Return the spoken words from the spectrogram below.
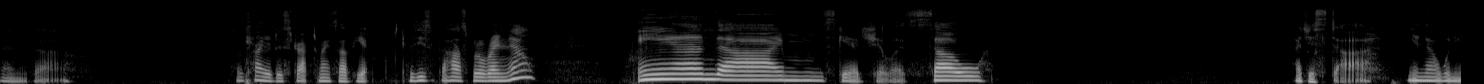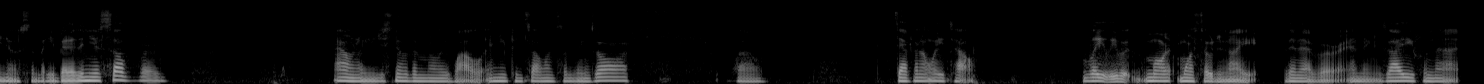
And uh, so I'm trying to distract myself here because he's at the hospital right now. And I'm scared shitless. So I just, uh, you know, when you know somebody better than yourself, or I don't know, you just know them really well. And you can tell when something's off. Well, definitely tell lately, but more more so tonight than ever. And anxiety from that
